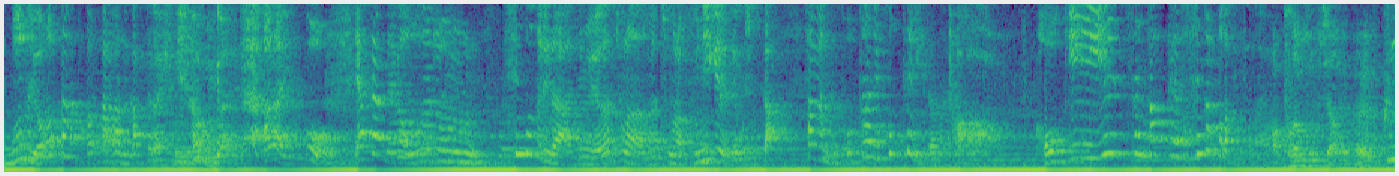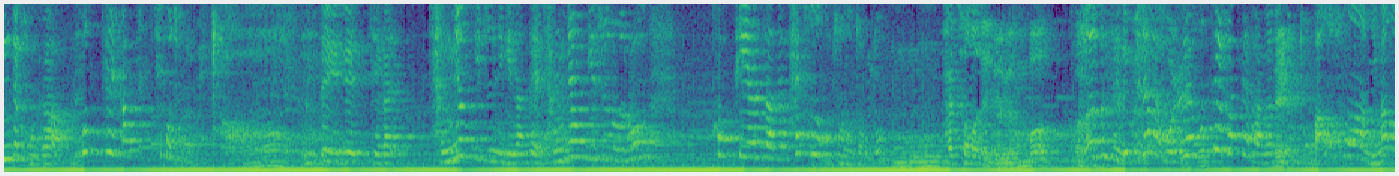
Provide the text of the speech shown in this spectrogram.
문을 열었다가 닫았다가 하는 카페가 여기가 하나 있고 약간 내가 오늘 좀 친구들이나 아니면 여자친구나 남자친구랑 분위기를 내고 싶다 하면 그 보타닉 호텔 있잖아요. 아, 거기 1층 카페도 생각보다 괜찮아요. 아 부담스럽지 않을까요? 근데 거기가 호텔 카페 치고 저렴해. 아, 그때 이제 제가 작년 기준이긴 한데 작년 기준으로 커피 한 잔에 8,000원, 9,000원 정도? 음, 8,000원에 여기 한 번. 아, 그치. 근데 왜냐면 원래 호텔 카페 가면 네. 보통 15,000원, 2만원에서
